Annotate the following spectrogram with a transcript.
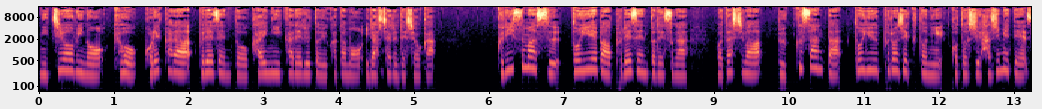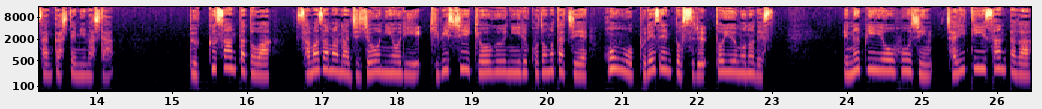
日曜日の今日これからプレゼントを買いに行かれるという方もいらっしゃるでしょうか。クリスマスといえばプレゼントですが、私はブックサンタというプロジェクトに今年初めて参加してみました。ブックサンタとは様々な事情により厳しい境遇にいる子供たちへ本をプレゼントするというものです。NPO 法人チャリティーサンタが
